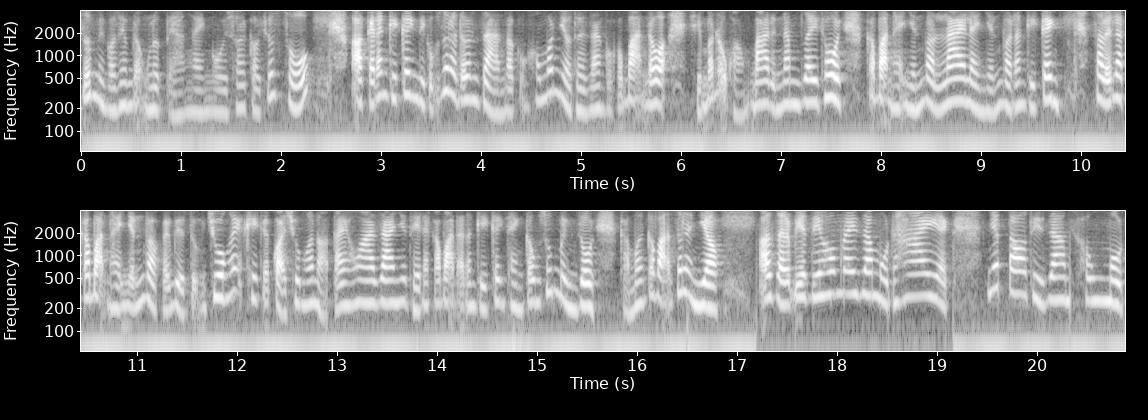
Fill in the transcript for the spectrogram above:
giúp mình có thêm động lực để hàng ngày ngồi soi cầu chốt số. À, cái đăng ký kênh thì cũng rất là đơn giản và cũng không mất nhiều thời gian của các bạn đâu ạ chỉ mất độ khoảng 3 đến 5 giây thôi. Các bạn hãy nhấn vào like này nhấn vào đăng ký kênh. Sau đấy là các bạn hãy nhấn vào cái biểu tượng chuông ấy. Khi cái quả chuông nó nở tay hoa ra như thế là các bạn đã đăng ký kênh thành công giúp mình rồi. Cảm ơn các bạn rất là nhiều. À, giải đặc biệt thì hôm nay ra một hai nhất to thì ra không một.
